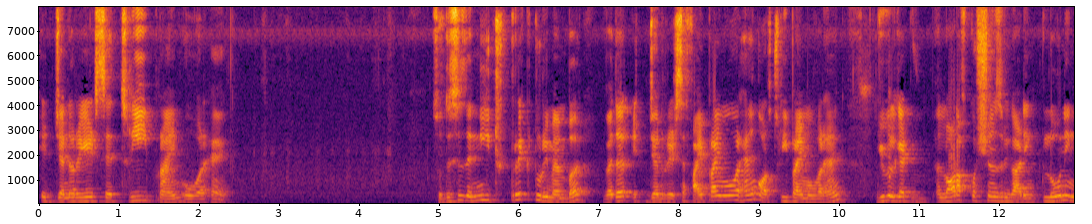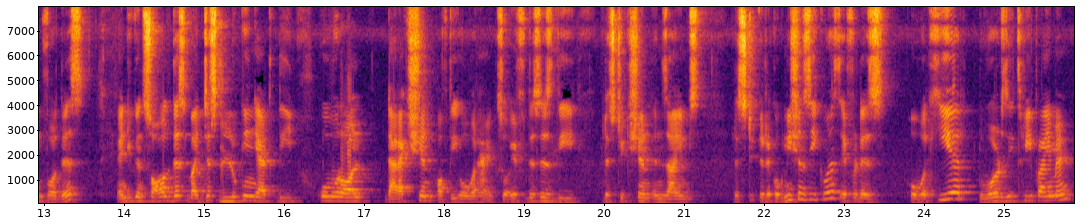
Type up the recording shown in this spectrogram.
it generates a 3' prime overhang. So this is a neat trick to remember whether it generates a 5' prime overhang or 3' prime overhang. You will get a lot of questions regarding cloning for this and you can solve this by just looking at the overall direction of the overhang. So if this is the restriction enzymes recognition sequence, if it is over here towards the 3' prime end,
